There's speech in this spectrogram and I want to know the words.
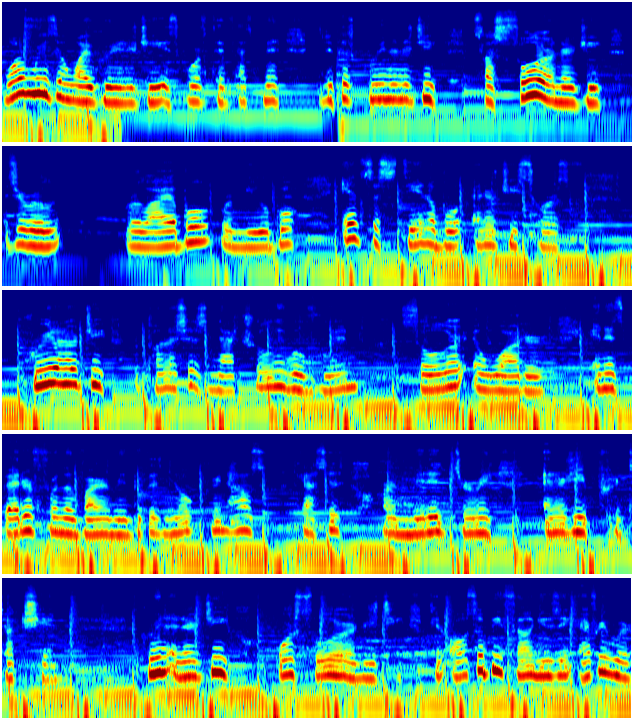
One reason why green energy is worth the investment is because green energy slash solar energy is a re- reliable, renewable, and sustainable energy source. Green energy replenishes naturally with wind, solar, and water, and it's better for the environment because no greenhouse gases are emitted during energy production. Green energy or solar energy can also be found using everywhere,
